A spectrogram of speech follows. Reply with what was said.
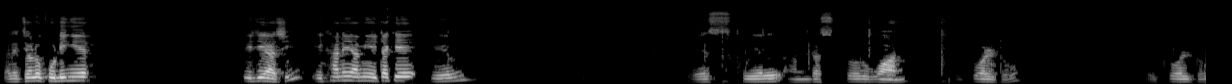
তাহলে চলো কোডিংয়ের পেজে আসি। এখানে আমি এটাকে L S L underscore one equal to equal to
